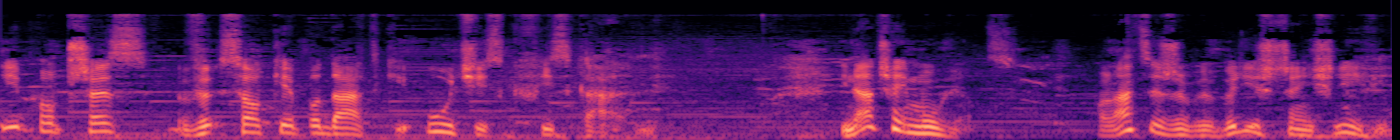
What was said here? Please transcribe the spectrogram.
i poprzez wysokie podatki, ucisk fiskalny. Inaczej mówiąc, Polacy, żeby byli szczęśliwi,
